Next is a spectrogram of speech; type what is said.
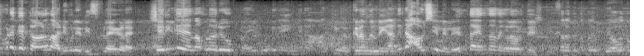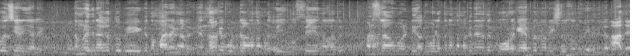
ഇവിടെയൊക്കെ കാണുന്ന അടിപൊളി ഡിസ്പ്ലേകളെ. ശരിക്കും നമ്മളൊരു പ്ലൈവുഡിനെ എങ്ങനെ ആക്കി വെക്കണം എന്നുണ്ടെങ്കിൽ അതിന്റെ ആവശ്യമില്ലല്ലോ. എന്താ എന്താ നിങ്ങൾ ഉദ്ദേശിക്കുന്നത്? സാർ ഇത് നമ്മൾ ഉപയോഗം എന്ന് വെച്ച് കഴിഞ്ഞാൽ നമ്മൾ ഇതിനകത്ത് ഉപയോഗിക്കുന്ന മരങ്ങൾ എന്തൊക്കെ വുഡാണ് നമ്മളിത് യൂസ് ചെയ്യുന്നത് മനസ്സിലാവാൻ വേണ്ടി അതുപോലെ തന്നെ നമുക്ക് ഇതിനകത്ത് കോർ ഗ്യാപ്പ് എന്ന് പറഞ്ഞ ഇഷ്യൂസ് ഒന്നും വരുന്നില്ല. അതെ.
